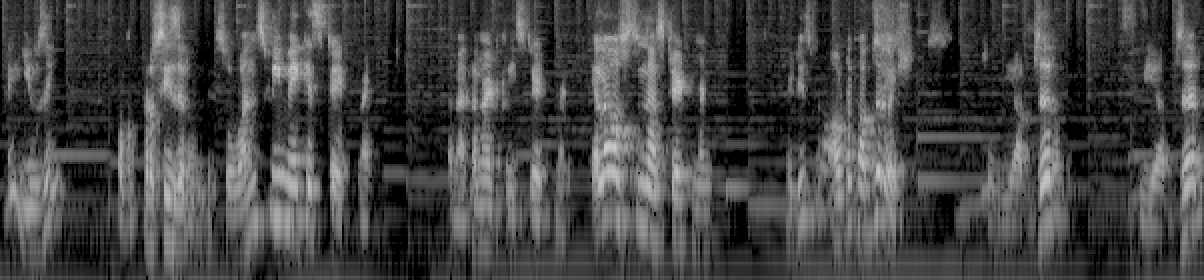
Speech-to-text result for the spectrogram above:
అంటే యూజింగ్ ఒక ప్రొసీజర్ ఉంది. So once we make a statement mathematical statement ఎలా వస్తుంది ఆ statement it is out of observations so we observe we observe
